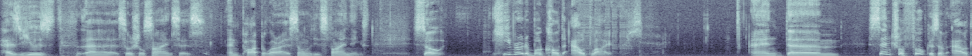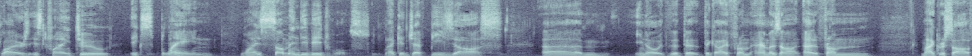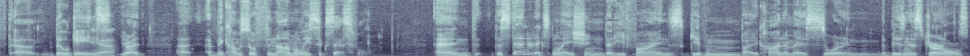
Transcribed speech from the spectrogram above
has used uh, social sciences and popularized some of these findings. So he wrote a book called Outliers. And the um, central focus of Outliers is trying to explain why some individuals, like a Jeff Bezos, um, you know, the, the, the guy from Amazon, uh, from Microsoft, uh, Bill Gates, Yeah. you right, uh, have become so phenomenally successful. And the standard explanation that he finds given by economists or in the business journals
